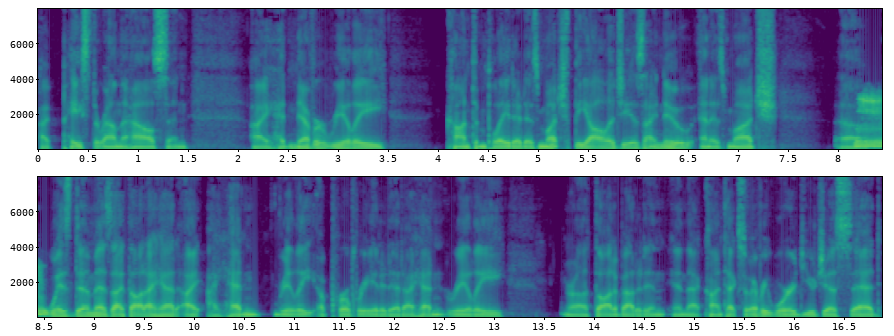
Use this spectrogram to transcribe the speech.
I paced around the house and I had never really contemplated as much theology as I knew and as much uh, mm. wisdom as I thought I had. I, I hadn't really appropriated it. I hadn't really uh, thought about it in, in that context. So every word you just said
